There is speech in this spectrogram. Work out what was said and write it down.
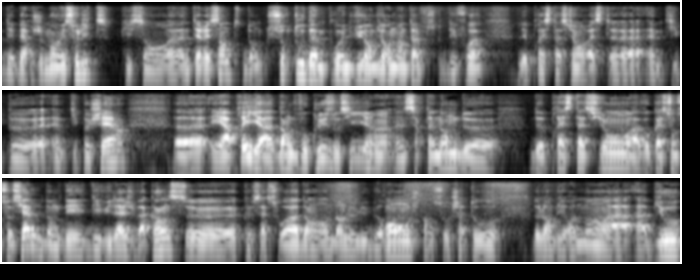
d'hébergement insolites qui sont intéressantes. Donc surtout d'un point de vue environnemental, parce que des fois les prestations restent un petit peu, un petit peu chères. et après, il y a dans le Vaucluse aussi un certain nombre de de prestations à vocation sociale, donc des, villages vacances, euh, que ça soit dans, le Luberon, je pense au château de l'environnement à, Bioux,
